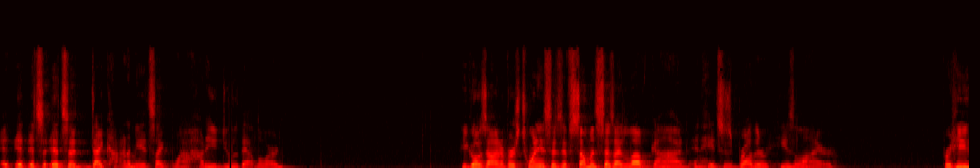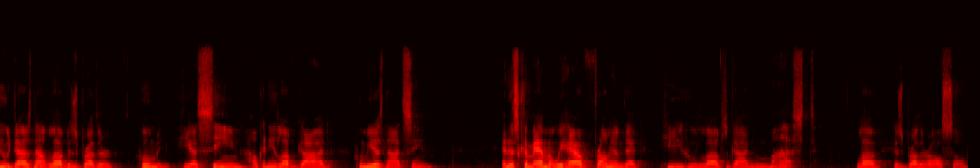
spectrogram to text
it, it, it's, it's a dichotomy. It's like, wow, how do you do that, Lord? He goes on in verse 20 and says, If someone says, I love God and hates his brother, he's a liar. For he who does not love his brother, whom he has seen, how can he love God, whom he has not seen? And this commandment we have from him that he who loves God must love his brother also.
